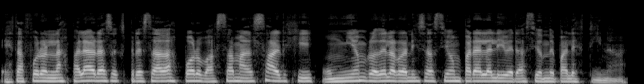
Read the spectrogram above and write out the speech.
Estas fueron las palabras expresadas por Bassam al-Salhi, un miembro de la Organización para la Liberación de Palestina.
